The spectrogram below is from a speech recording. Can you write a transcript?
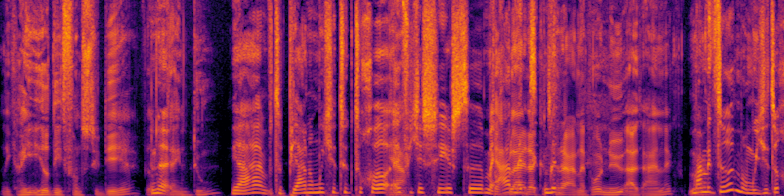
Ik hield niet van studeren. Ik wilde nee. meteen doen. Ja, met de piano moet je natuurlijk toch wel ja. eventjes eerst... Uh, maar ja, blij met, dat ik het met, gedaan heb hoor, nu uiteindelijk. Maar, maar, met drummen moet je toch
